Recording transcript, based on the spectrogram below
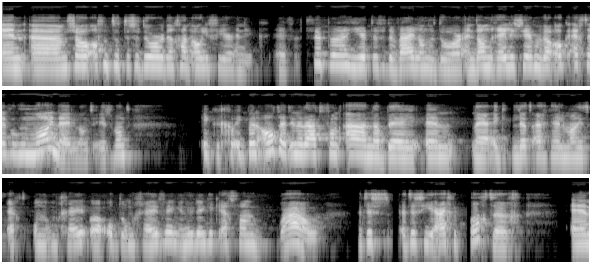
En um, zo af en toe tussendoor, dan gaan Olivier en ik even suppen hier tussen de weilanden door. En dan realiseer ik me wel ook echt even hoe mooi Nederland is. Want ik, ik ben altijd inderdaad van A naar B. En nou ja, ik let eigenlijk helemaal niet echt om de omge uh, op de omgeving. En nu denk ik echt van wauw, het is, het is hier eigenlijk prachtig. En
